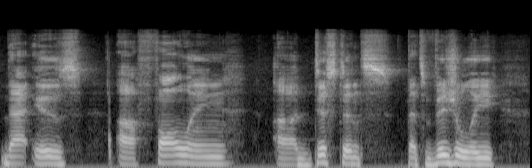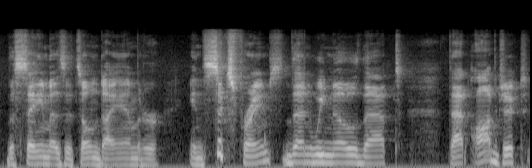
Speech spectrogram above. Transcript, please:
that is uh, falling a distance that's visually the same as its own diameter in six frames, then we know that that object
